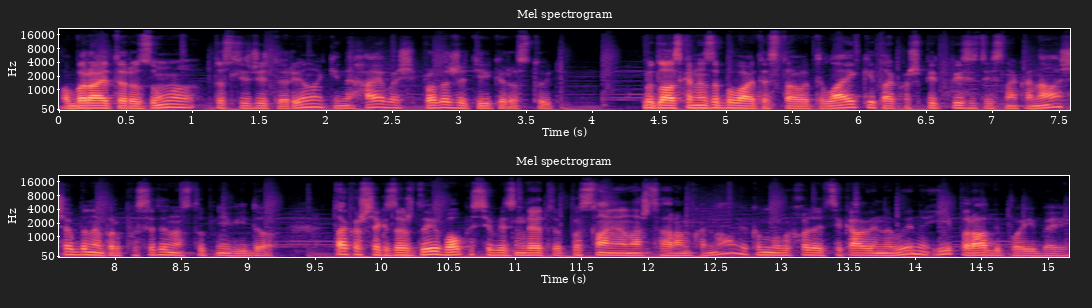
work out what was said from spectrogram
Обирайте розумно, досліджуйте ринок і нехай ваші продажі тільки ростуть. Будь ласка, не забувайте ставити лайки, також підписуйтесь на канал, щоб не пропустити наступні відео. Також, як завжди, в описі ви знайдете посилання на наш телеграм-канал, в якому виходять цікаві новини і поради по eBay.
